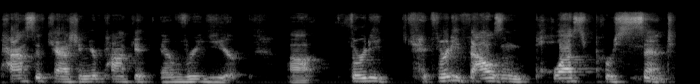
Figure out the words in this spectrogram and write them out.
passive cash in your pocket every year. Uh, 30 30,000 plus percent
